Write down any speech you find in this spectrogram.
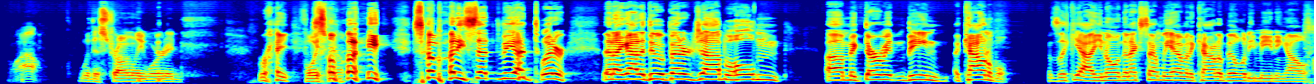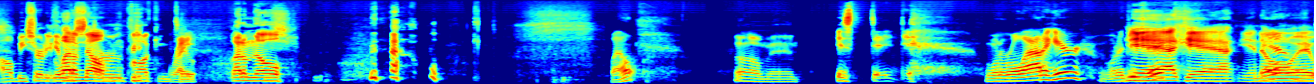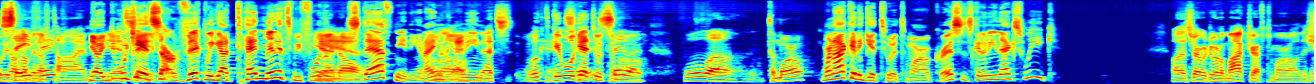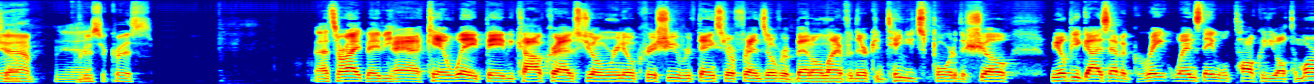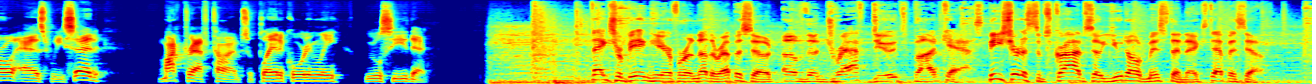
wow. with a strongly worded. Right. Voicemail. Somebody, somebody said to me on Twitter that I got to do a better job of holding uh, McDermott and being accountable. I was like, yeah, you know, the next time we have an accountability meeting, I'll I'll be sure to give Let him know. stern talking to. Right. Let him know. Well, Oh man. is want to roll out of here? We Want to do Yeah, Vic? yeah, you know, Yeah, we we'll don't have save enough Vic. time. Yeah, we can't save. start Vic. We got ten minutes before the Yeah. staff meeting, and I, No, I mean, that's we'll Okay, get we'll say- get to it tomorrow. We'll uh tomorrow. we're not going to get to it tomorrow, Chris. It's going to be next week. Oh, that's right. We're doing a mock draft tomorrow on the show. Yeah, yeah, producer Chris. that's all right, baby. Yeah, can't wait, baby. Kyle Crabbs, Joe Marino, Chris Schubert. Thanks to our friends over at Bet Online for their continued support of the show. We hope you guys have a great Wednesday. We'll talk with you all tomorrow. As we said, mock draft time. So plan accordingly. We will see you then. Thanks for being here for another episode of the Draft Dudes Podcast. Be sure to subscribe so you don't miss the next episode.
